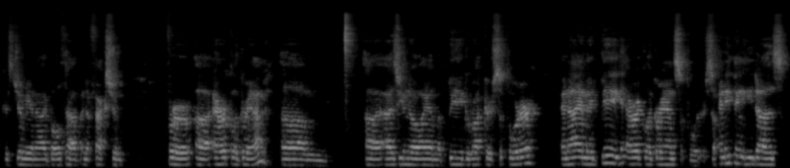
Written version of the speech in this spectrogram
because Jimmy and I both have an affection for uh, Eric LeGrand. Um, uh, as you know, I am a big Rutgers supporter, and I am a big Eric LeGrand supporter. So anything he does,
